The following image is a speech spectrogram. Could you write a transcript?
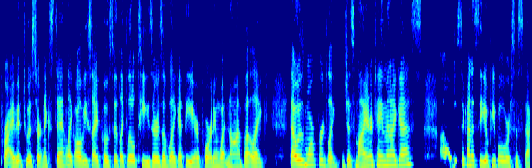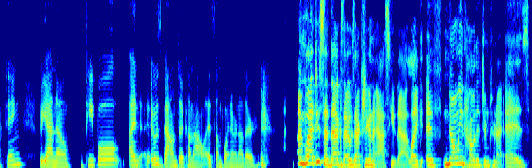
private to a certain extent. Like obviously, I posted like little teasers of like at the airport and whatnot, but like that was more for like just my entertainment, I guess, uh, just to kind of see what people were suspecting. But yeah, no, people i it was bound to come out at some point or another I'm glad you said that because I was actually going to ask you that. Like, if knowing how the gym gymternet is,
